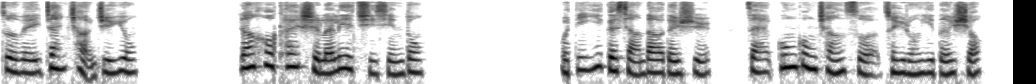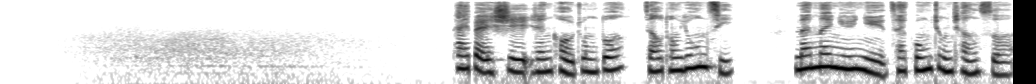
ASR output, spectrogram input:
作为战场之用，然后开始了猎取行动。我第一个想到的是，在公共场所最容易得手。台北市人口众多，交通拥挤，男男女女在公众场所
